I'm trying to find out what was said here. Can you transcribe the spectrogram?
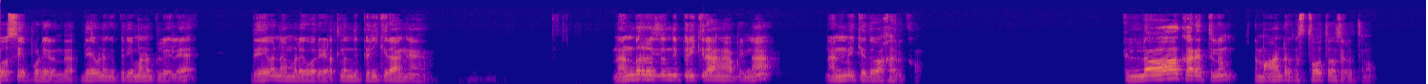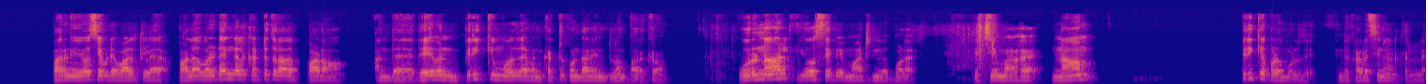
யோசேப்போடு இருந்தார். தேவனுக்கு பிரியமான பிள்ளையில தேவன் நம்மளை ஒரு இடத்துல இருந்து பிரிக்கிறாங்க. நண்பர்கள்ல இருந்து பிரிக்கிறாங்க அப்படின்னா நன்மைக்கு எதுவாக இருக்கும்? எல்லா காரியத்திலும் நம்ம ஆண்டருக்கு ஸ்தோத்திரம் செலுத்தணும். பாருங்க யோசேப்புடைய வாழ்க்கையில பல வருடங்கள் கற்றுத்தராத பாடம் அந்த தேவன் பிரிக்கும் போது அவன் கற்றுக்கொண்டான் என்று நாம் பார்க்கிறோம். ஒரு நாள் யோசிப்பை மாற்றினது போல நிச்சயமாக நாம் பிரிக்கப்படும் பொழுது இந்த கடைசி நாட்கள்ல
